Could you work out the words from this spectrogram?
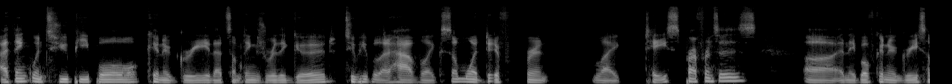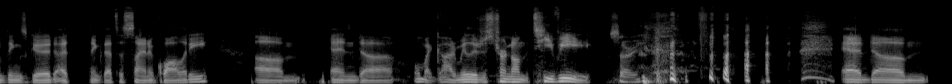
I think when two people can agree that something's really good, two people that have like somewhat different like taste preferences, uh, and they both can agree something's good, I think that's a sign of quality. Um, and uh, oh my god, Emilio just turned on the TV, Sorry. and um,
